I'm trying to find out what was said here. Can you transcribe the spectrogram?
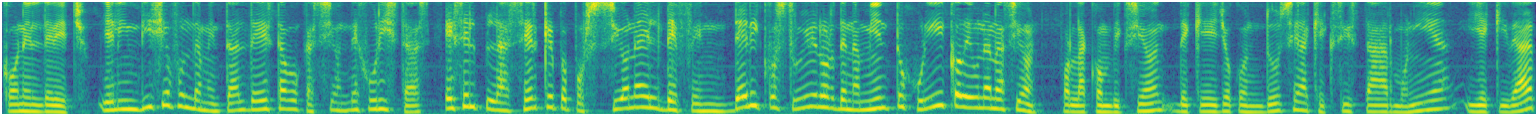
con el derecho. Y el indicio fundamental de esta vocación de juristas es el placer que proporciona el defender y construir el ordenamiento jurídico de una nación por la convicción de que ello conduce a que exista armonía y equidad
